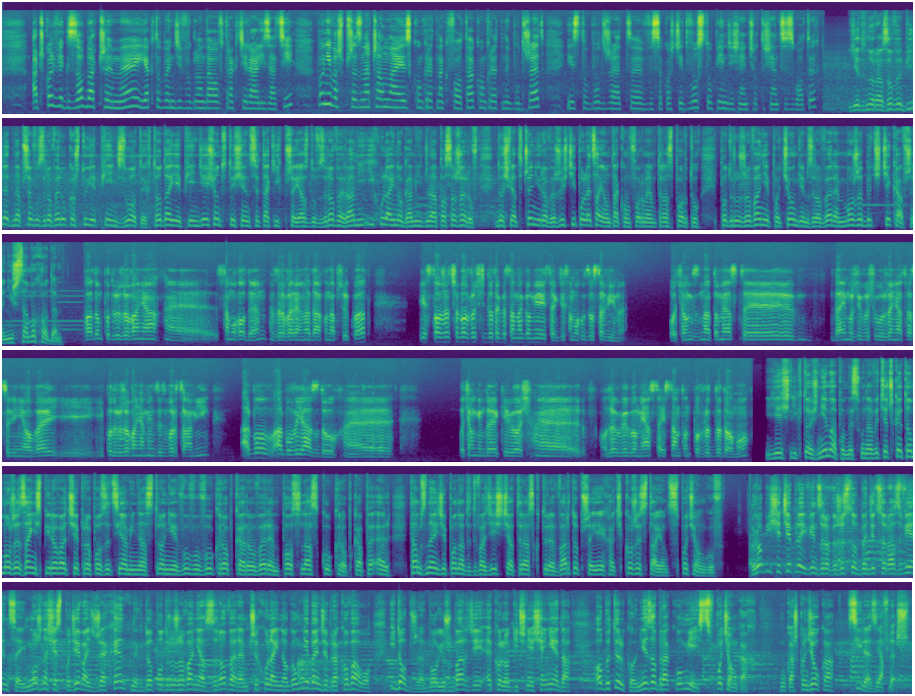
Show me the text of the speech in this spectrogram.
Aczkolwiek zobaczymy, jak to będzie wyglądało w trakcie realizacji, ponieważ przeznaczona jest konkretna kwota, konkretny budżet. Jest to budżet w wysokości 250 tysięcy złotych. Jednorazowy bilet na przewóz roweru kosztuje 5 zł. To daje 50 tysięcy takich przejazdów z rowerami i hulajnogami dla pasażerów. Doświadczeni rowerzyści polecają taką formę transportu. Podróżowanie pociągiem z rowerem może być ciekawsze niż samochodem. Wadą podróżowania e, samochodem, z rowerem na dachu na przykład, jest to, że trzeba wrócić do tego samego miejsca, gdzie samochód zostawimy. Pociąg natomiast e, daje możliwość ułożenia trasy liniowej i, podróżowania między dworcami albo, albo wyjazdu e, pociągiem do jakiegoś odległego miasta i stamtąd powrót do domu. Jeśli ktoś nie ma pomysłu na wycieczkę, to może zainspirować się propozycjami na stronie www.roweremposlasku.pl. Tam znajdzie ponad 20 tras, które warto przejechać korzystając z pociągów. Robi się cieplej, więc rowerzystów będzie coraz więcej. Można się spodziewać, że chętnych do podróżowania z rowerem czy hulajnogą nie będzie brakowało. I dobrze, bo już bardziej ekologicznie się nie da. Oby tylko nie zabrakło miejsc w pociągach. Łukasz Kądziołka, Silesia Flash.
